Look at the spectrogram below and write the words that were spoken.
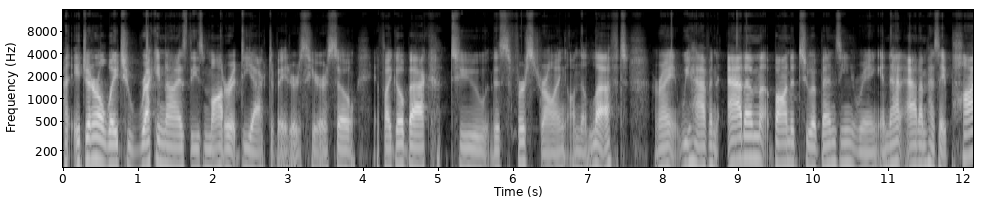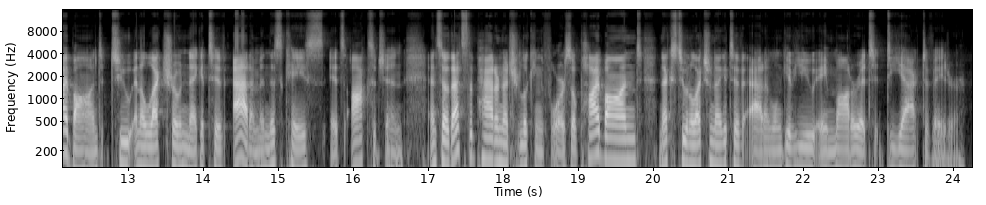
a general way to recognize these moderate deactivators here. So if I go back to this first drawing on the left, right, we have an atom bonded to a benzene ring, and that atom has a pi bond to an electronegative atom. In this case, it's oxygen. And so that's the pattern that you're looking for. So pi bond next to an electronegative atom will give you a moderate deactivator.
